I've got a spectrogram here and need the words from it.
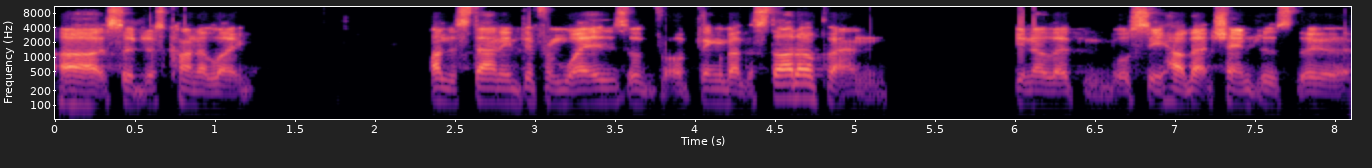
Uh, so just kind of like understanding different ways of, of thinking about the startup and you know that we'll see how that changes the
